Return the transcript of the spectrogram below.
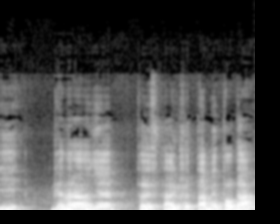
I generalnie to jest tak, że ta metoda,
